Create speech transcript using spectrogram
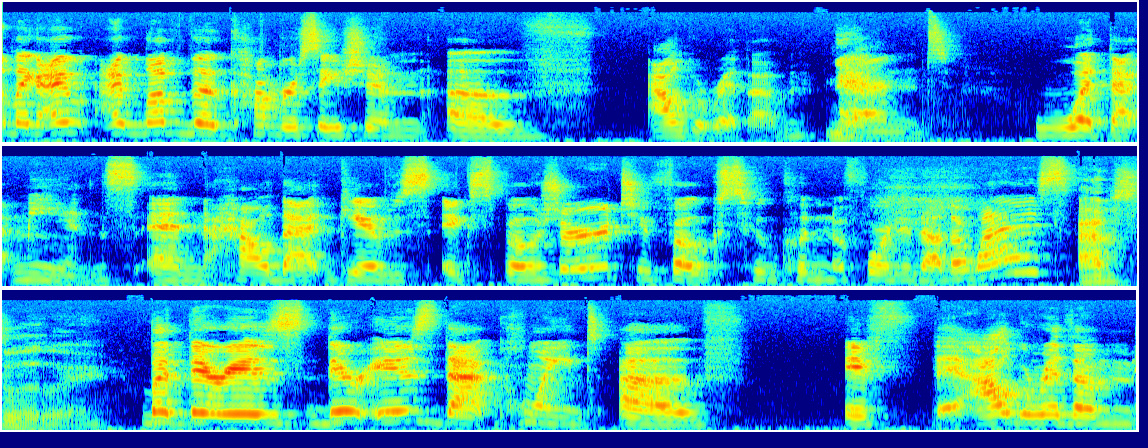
of like I I love the conversation of algorithm Yeah. and what that means and how that gives exposure to folks who couldn't afford it otherwise Absolutely. but there is there is that point of if the algorithm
